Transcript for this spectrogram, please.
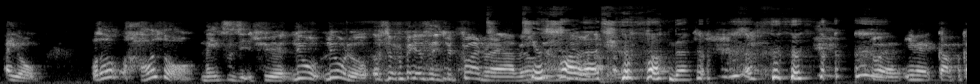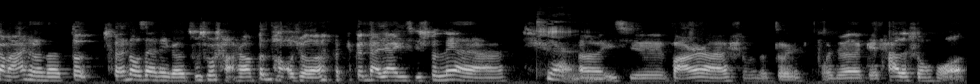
哎呦，我都好久没自己去溜溜溜，就是没自己去转转呀，没有。”挺好的，挺好的。对，因为干干嘛去了呢？都全都在那个足球场上奔跑去了，跟大家一起训练啊，天，呃，一起玩啊什么的。对，我觉得给他的生活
